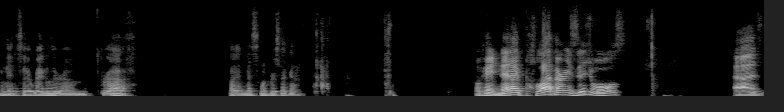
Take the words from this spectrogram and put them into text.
and it's a regular um, graph. I didn't miss one for a second. Okay, and then I plot my residuals as,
